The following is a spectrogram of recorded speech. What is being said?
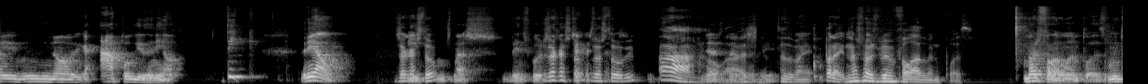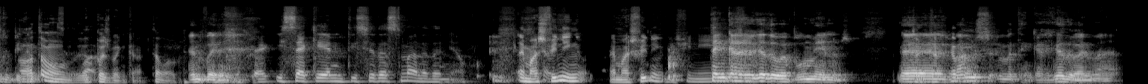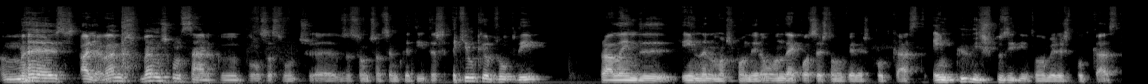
Apple e Daniel. Tic! Daniel. Já gastou? Como estás? Bem disposto? Já gastou? Já, já estou a ouvir? Ah, já olá, tudo bem. Espera aí, nós vamos mesmo falar do OnePlus. Vamos falar do OnePlus, muito rapidamente. Oh, então, claro. depois bem cá, até logo. Isso é que é a notícia da semana, Daniel. É mais fininho, é mais fininho. Mais fininho. Tem carregador, pelo menos. Uh, vamos, tem carregador, não é? Mas, olha, vamos, vamos começar pelos assuntos. Uh, os assuntos são sempre catitas. Aquilo que eu vos vou pedir, para além de ainda não me responderam, onde é que vocês estão a ver este podcast? Em que dispositivo estão a ver este podcast?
